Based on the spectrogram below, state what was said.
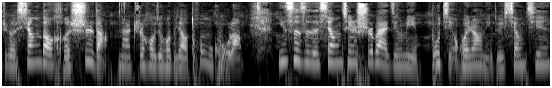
这个相到合适的，那之后就会比较痛苦了。一次次的相亲失败经历，不仅会让你对相亲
